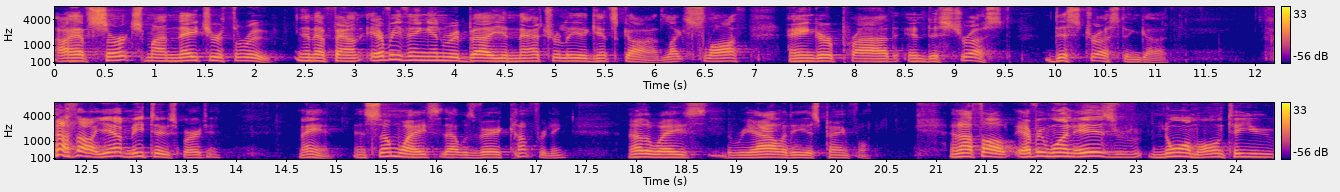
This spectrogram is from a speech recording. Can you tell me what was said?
I have searched my nature through and have found everything in rebellion naturally against God, like sloth, anger, pride, and distrust. Distrust in God. I thought, yeah, me too, Spurgeon. Man, in some ways, that was very comforting. In other ways, the reality is painful. And I thought everyone is normal until you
